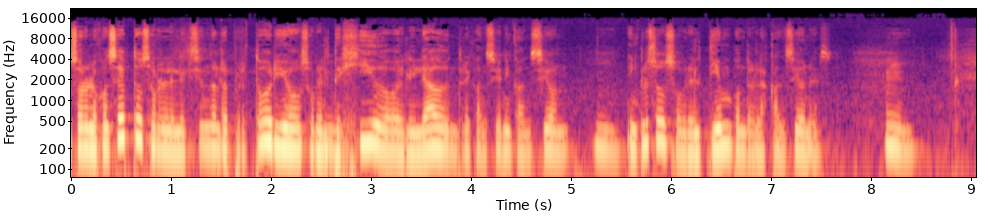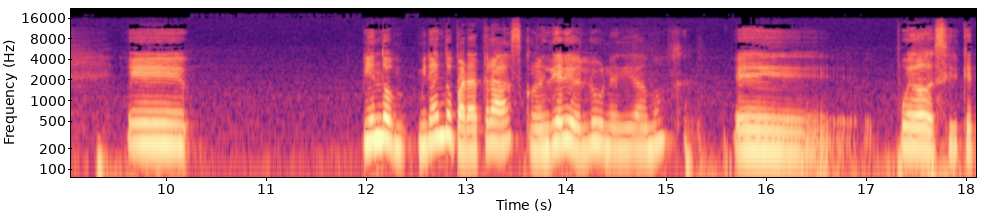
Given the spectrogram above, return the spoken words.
sobre los conceptos, sobre la elección del repertorio, sobre el Mm. tejido, el hilado entre canción y canción, incluso sobre el tiempo entre las canciones. Mm. Eh, viendo, mirando para atrás, con el diario del lunes, digamos, eh, puedo decir que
